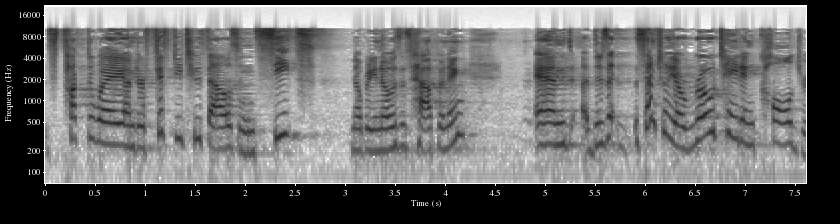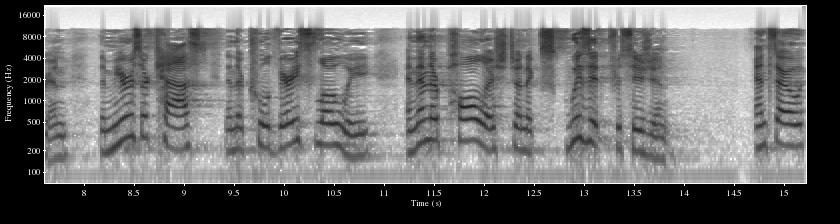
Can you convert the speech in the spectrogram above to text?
It's tucked away under 52,000 seats. Nobody knows it's happening. And there's essentially a rotating cauldron. The mirrors are cast, and they're cooled very slowly, and then they're polished to an exquisite precision. And so,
